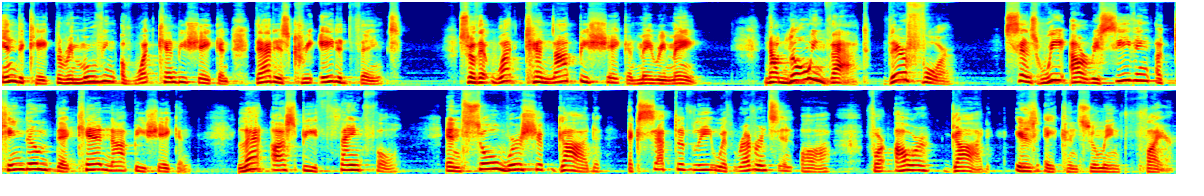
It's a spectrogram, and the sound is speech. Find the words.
indicate the removing of what can be shaken, that is, created things, so that what cannot be shaken may remain. Now, knowing that, therefore, since we are receiving a kingdom that cannot be shaken, let us be thankful and so worship God acceptably with reverence and awe, for our God is a consuming fire.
